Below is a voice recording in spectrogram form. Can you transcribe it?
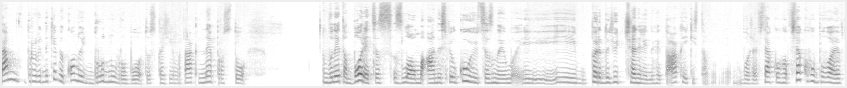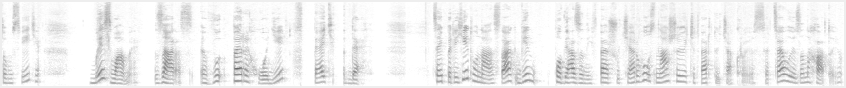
там провідники виконують брудну роботу, скажімо так, непросту. Вони там борються з злом, а не спілкуються з ним і, і передають ченелінги, так, якісь там, боже, всякого, всякого буває в тому світі. Ми з вами зараз в переході в 5D. Цей перехід у нас так, він пов'язаний в першу чергу з нашою четвертою чакрою, з серцевою занахатою.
